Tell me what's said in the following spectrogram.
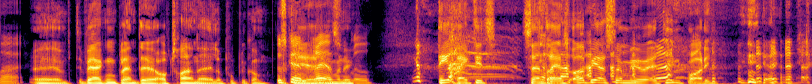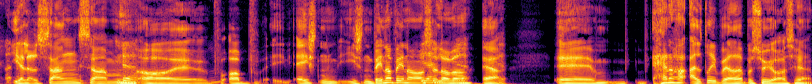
Nej. Øh, det er hverken blandt øh, optrædende eller publikum. Nu skal det, Andreas med. Det er rigtigt. Så Andreas Oddbjerg, som jo er din body. I har lavet sange sammen, ja. og, øh, og er I sådan, I sådan venner-venner også, Ja, eller hvad? Ja. ja. Øh, han har aldrig været at besøge os her.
